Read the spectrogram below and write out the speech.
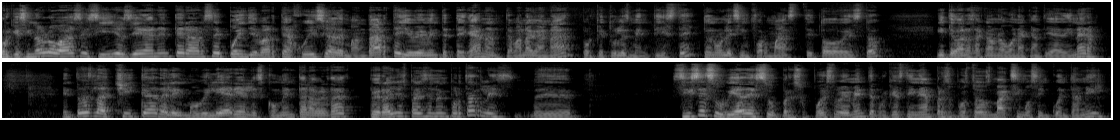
Porque si no lo haces, si ellos llegan a enterarse, pueden llevarte a juicio a demandarte y obviamente te ganan, te van a ganar porque tú les mentiste, tú no les informaste todo esto y te van a sacar una buena cantidad de dinero. Entonces la chica de la inmobiliaria les comenta la verdad, pero a ellos parece no importarles. Eh, sí se subía de su presupuesto, obviamente, porque ellos tenían presupuestos máximos 50 mil.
